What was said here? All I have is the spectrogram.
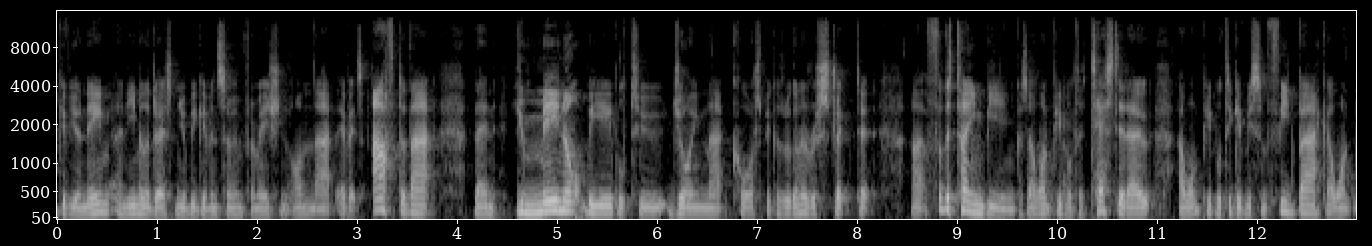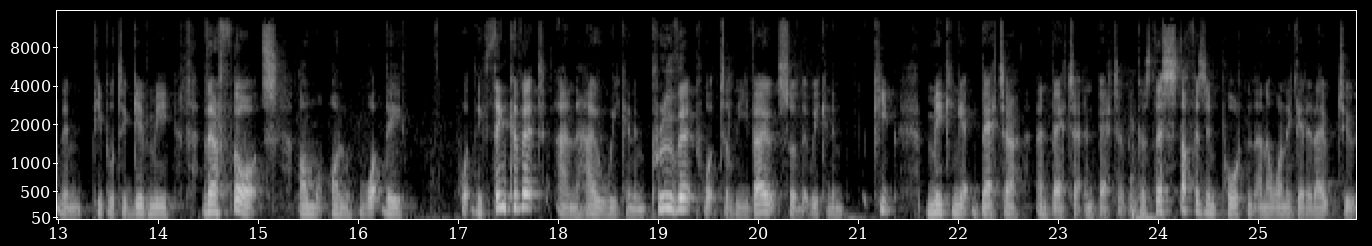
give your name and email address and you'll be given some information on that. If it's after that, then you may not be able to join that course because we're going to restrict it uh, for the time being because I want people to test it out. I want people to give me some feedback. I want them people to give me their thoughts on on what they what they think of it and how we can improve it, what to leave out so that we can keep making it better and better and better because this stuff is important and I want to get it out to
